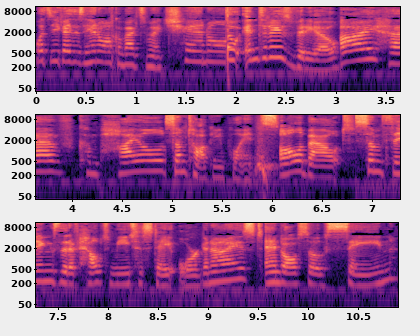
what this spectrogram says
What's up you guys, it's Hannah, welcome back to my channel. So in today's video, I have compiled some talking points all about some things that have helped me to stay organized and also sane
